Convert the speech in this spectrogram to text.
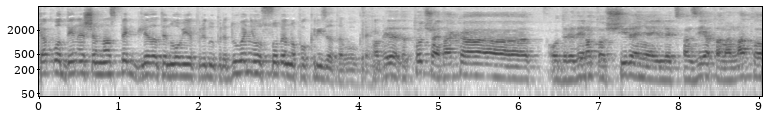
Како од денешен аспект гледате на овие предупредувања, особено по кризата во Украина? Па видете, точно е така одреденото ширење или експанзијата на НАТО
